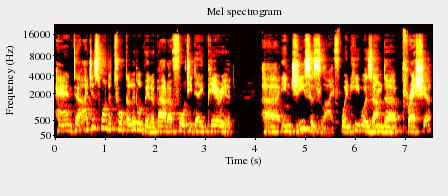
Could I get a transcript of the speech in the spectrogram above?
And uh, I just want to talk a little bit about a 40 day period uh, in Jesus' life when he was under pressure.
